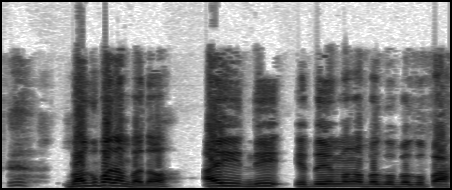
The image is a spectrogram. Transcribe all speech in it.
Bago pa lang ba to? Ay, hindi. Ito yung mga bago-bago pa.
